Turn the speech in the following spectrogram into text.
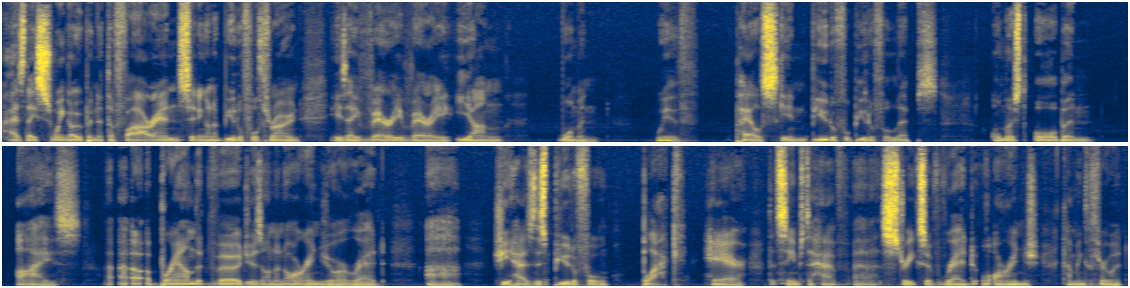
As they swing open at the far end, sitting on a beautiful throne, is a very, very young woman with pale skin, beautiful, beautiful lips, almost auburn eyes, a, a, brown that verges on an orange or a red. Uh, she has this beautiful black hair that seems to have uh, streaks of red or orange coming through it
